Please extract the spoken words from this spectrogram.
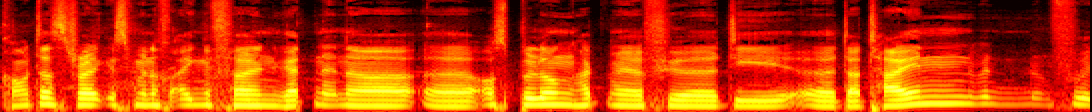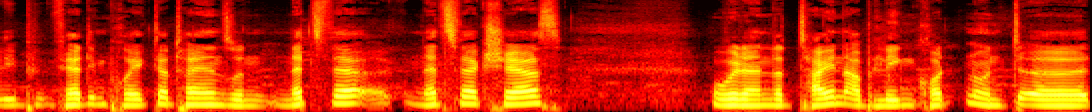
Counter-Strike ist mir noch eingefallen, wir hatten in der äh, Ausbildung, hatten wir für die äh, Dateien, für die fertigen Projektdateien so ein Netzwerk, Netzwerk-Shares, wo wir dann Dateien ablegen konnten und äh,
